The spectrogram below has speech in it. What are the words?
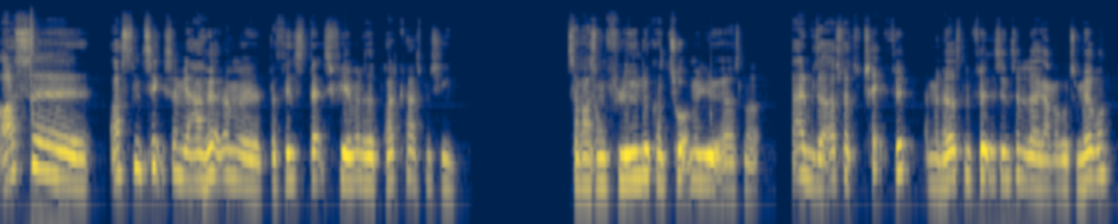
Også, øh, også en ting, som jeg har hørt om, øh, der findes et dansk firma, der hedder Podcast Machine, som har sådan nogle flydende kontormiljøer og sådan noget. Der ville det også være totalt fedt, at man havde sådan en fælles internetadgang, man kunne tage med rundt.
